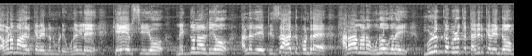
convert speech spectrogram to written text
கவனமாக இருக்க வேண்டும் நம்முடைய உணவிலே. கேஎஃப்சியோ மெக்டொனால்டையோ அல்லது பிஸ்ஸா ஹட் போன்ற ஹராமான உணவுகளை முழுக்க முழுக்க தவிர்க்க வேண்டும்.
